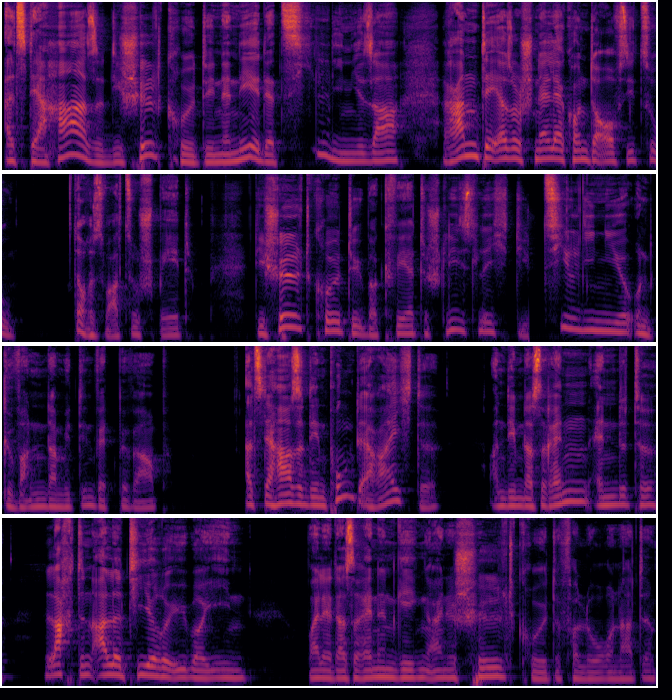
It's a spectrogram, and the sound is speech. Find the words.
Als der Hase die Schildkröte in der Nähe der Ziellinie sah, rannte er so schnell er konnte auf sie zu. Doch es war zu spät. Die Schildkröte überquerte schließlich die Ziellinie und gewann damit den Wettbewerb. Als der Hase den Punkt erreichte, an dem das Rennen endete, lachten alle Tiere über ihn, weil er das Rennen gegen eine Schildkröte verloren hatte.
